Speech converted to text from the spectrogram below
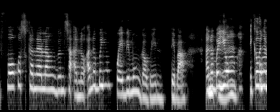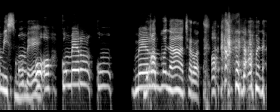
focus ka na lang dun sa ano. Ano ba yung pwede mong gawin? 'di ba Ano ba Mm-mm. yung... Ikaw na mismo, kung, be. Oo, kung meron, kung meron... mo na, charot. Oh. Buka mo na.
